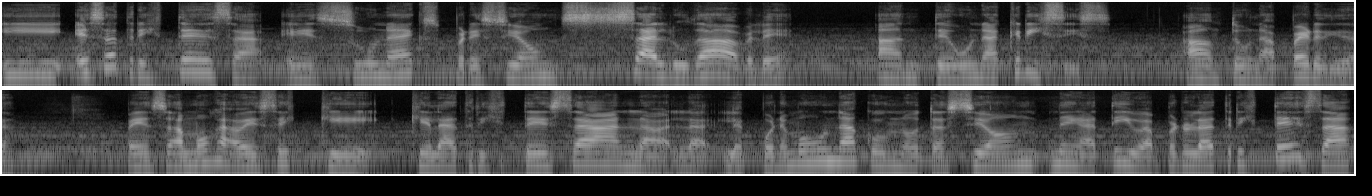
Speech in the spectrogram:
Y esa tristeza es una expresión saludable ante una crisis, ante una pérdida. Pensamos a veces que, que la tristeza le ponemos una connotación negativa, pero la tristeza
